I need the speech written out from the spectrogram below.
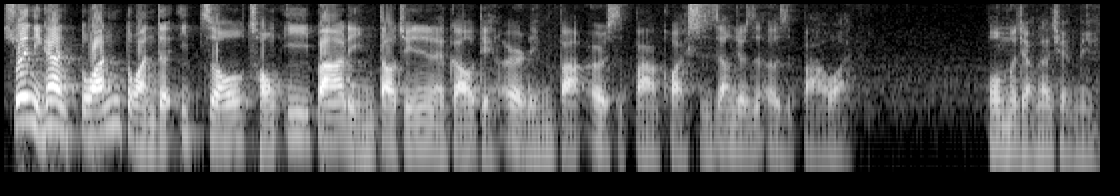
所以你看，短短的一周，从一八零到今天的高点二零八，二十八块，十张就是二十八万。我们讲在前面，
